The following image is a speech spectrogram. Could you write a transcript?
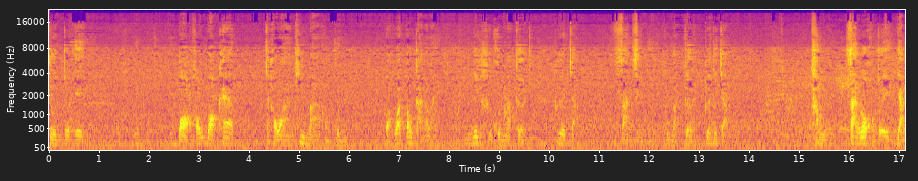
จูนตัวเอง บอกเขาบอกแค่จักรวาลที่มาของคุณ บอกว่าต้องการอะไร นี่คือคุณมาเกิด เพื่อจะสร้างสิ่งนี้คุณมาเกิดเพื่อที่จะทำสร้างโลกของตัวเอง อย่าง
